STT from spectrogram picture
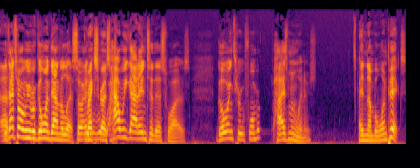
but that's why we were going down the list. So Rex Grossman. how we got into this was going through former Heisman winners and number one picks.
